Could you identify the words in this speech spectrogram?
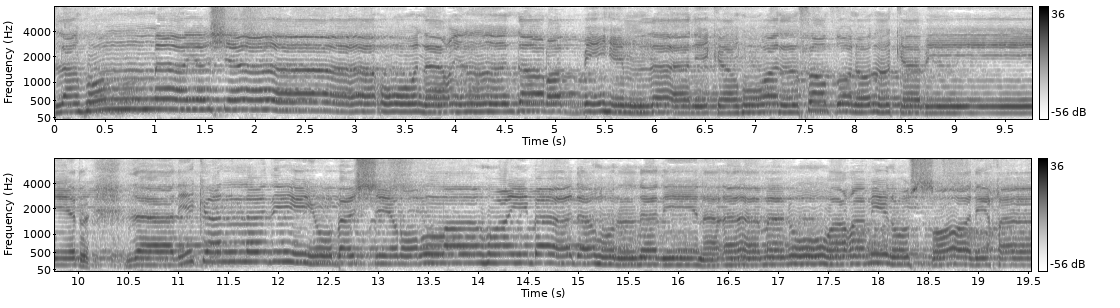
لهم ما يشاءون عند ربهم ذلك هو الفضل الكبير. ذلك الذي يبشر الله عباده الذين آمنوا وعملوا الصالحات.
